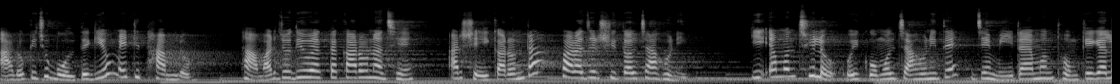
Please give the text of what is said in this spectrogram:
আরও কিছু বলতে গিয়েও মেয়েটি থামলো। থামার যদিও একটা কারণ আছে, আর সেই কারণটা ফারাজের শীতল চাহনি। কি এমন ছিল ওই কোমল চাহনিতে যে মেয়েটা এমন থমকে গেল?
